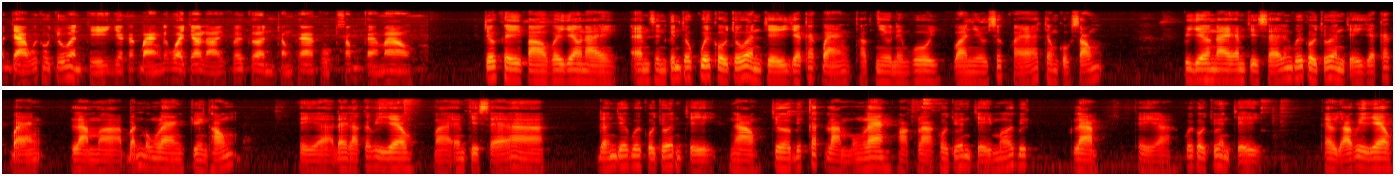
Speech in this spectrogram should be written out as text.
Mến chào quý cô chú, anh chị và các bạn đã quay trở lại với kênh Trọng Kha Cuộc Sống Cà Mau. Trước khi vào video này, em xin kính chúc quý cô chú, anh chị và các bạn thật nhiều niềm vui và nhiều sức khỏe trong cuộc sống. Video hôm nay em chia sẻ đến quý cô chú, anh chị và các bạn làm à, bánh bông lan truyền thống. Thì à, đây là cái video mà em chia sẻ à, đến với quý cô chú, anh chị nào chưa biết cách làm bông lan hoặc là cô chú, anh chị mới biết làm. Thì quý cô chú, anh chị theo dõi video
